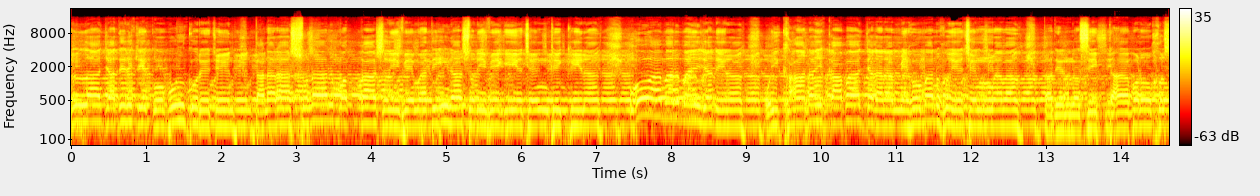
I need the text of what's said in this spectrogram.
আল্লাহ যাদেরকে কবুল করেছেন তারা সোনার মক্কা শরীফে, মদিনা শরীফে গিয়েছেন, ঠিক কিনা? ও আমার ভাই জানেরা, ওই খানায় কাবা যারা মেহমান হয়েছেন বাবা, তাদের নসিবটা বড় খুশ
